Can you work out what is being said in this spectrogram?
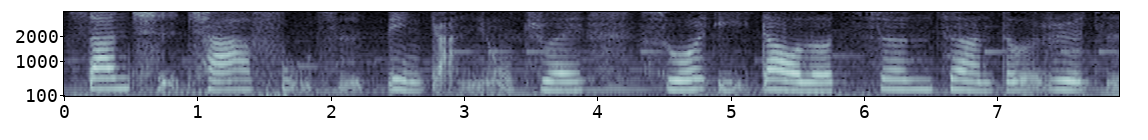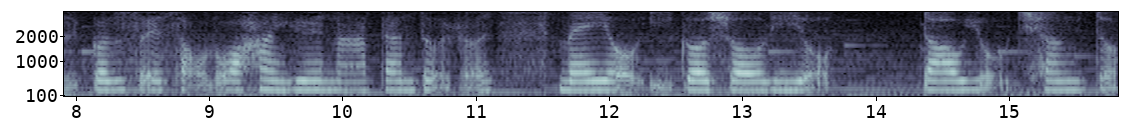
三尺插斧子，并赶牛追，所以到了征战的日子，跟随扫罗和约拿单的人，没有一个手里有刀有枪的，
